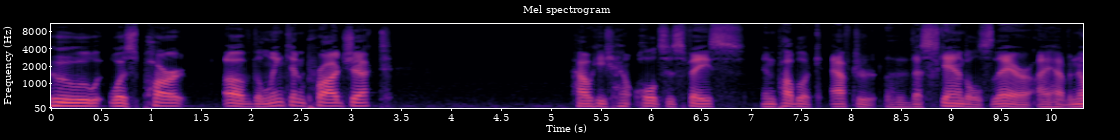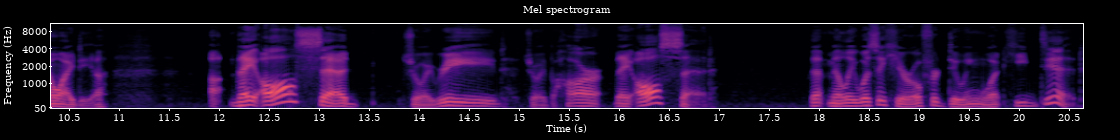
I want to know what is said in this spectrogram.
who was part of the Lincoln Project, how he holds his face in public after the scandals there, I have no idea. Uh, they all said, Joy Reid, Joy Behar, they all said that Milley was a hero for doing what he did,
